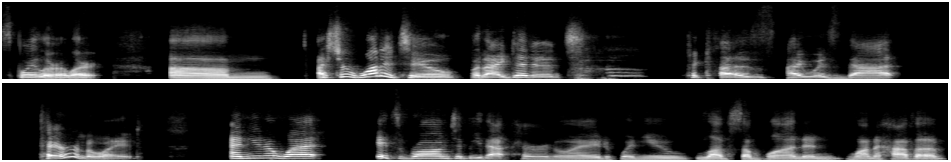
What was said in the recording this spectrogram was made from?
Spoiler alert. Um, I sure wanted to, but I didn't because I was that paranoid. And you know what? It's wrong to be that paranoid when you love someone and want to have a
